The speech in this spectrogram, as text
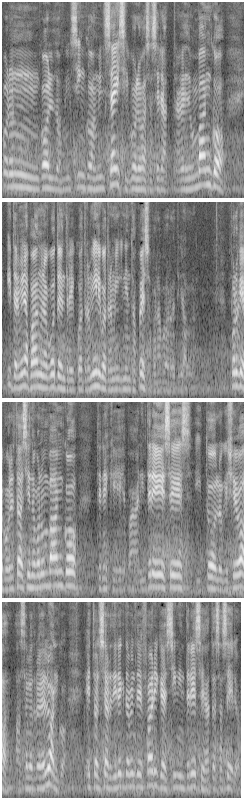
por un gol 2005-2006 y vos lo vas a hacer a través de un banco y terminas pagando una cuota entre 4.000 y 4.500 pesos para poder retirarlo. ¿Por qué? Porque lo estás haciendo con un banco, tenés que pagar intereses y todo lo que lleva a hacerlo a través del banco. Esto al ser directamente de fábrica es sin intereses a tasa cero.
